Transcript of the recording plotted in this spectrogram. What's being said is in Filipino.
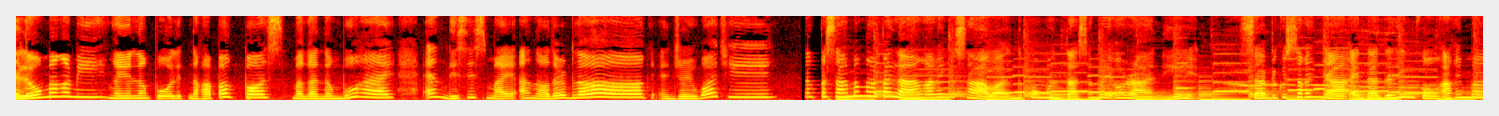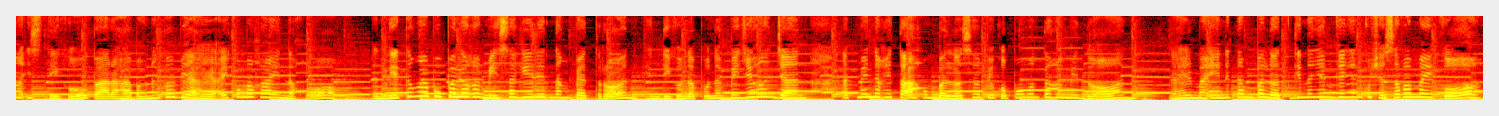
Hello mga mi! Ngayon lang po ulit nakapag-post. Magandang buhay! And this is my another vlog! Enjoy watching! Nagpasama nga pala ang aking asawa na pumunta sa may Orani. Sabi ko sa kanya ay dadalhin ko ang aking mga istiko para habang nagbabiyahe ay kumakain ako. Nandito nga po pala kami sa gilid ng Petron. Hindi ko na po nabidyohan dyan at may nakita akong balot. Sabi ko pumunta kami doon. Dahil mainit ang balot, ginanyan-ganyan ko siya sa kamay ko.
